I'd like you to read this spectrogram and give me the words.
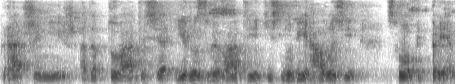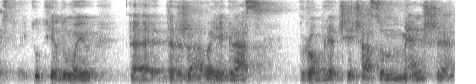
радше ніж адаптуватися і розвивати якісь нові галузі свого підприємства. І тут я думаю, е, держава якраз роблячи часом менше,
